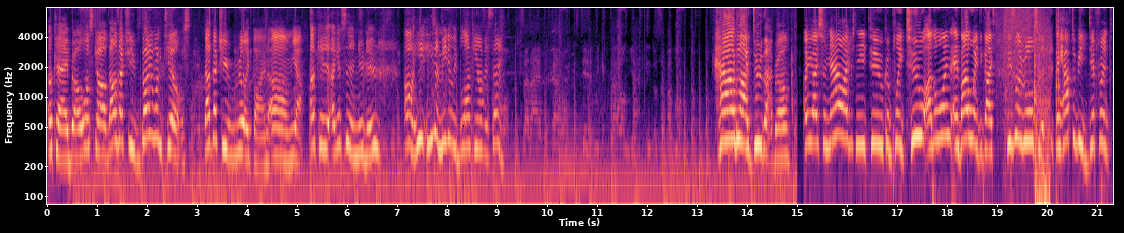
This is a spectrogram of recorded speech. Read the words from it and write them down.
Okay, bro, let's go. That was actually 31 kills. That's actually really fun. Um, yeah. Okay, I guess it's a new dude. Oh, he, he's immediately blocking off his thing. How did I do that, bro? Okay, guys, so now I just need to complete two other ones. And by the way, guys, these are the rules. They have to be different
